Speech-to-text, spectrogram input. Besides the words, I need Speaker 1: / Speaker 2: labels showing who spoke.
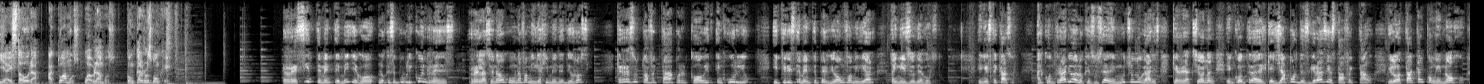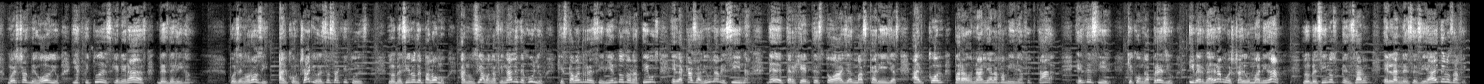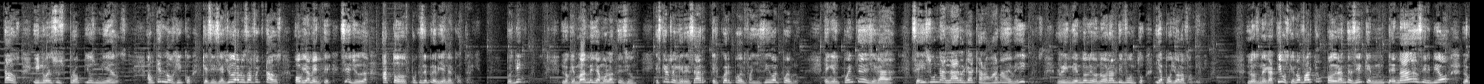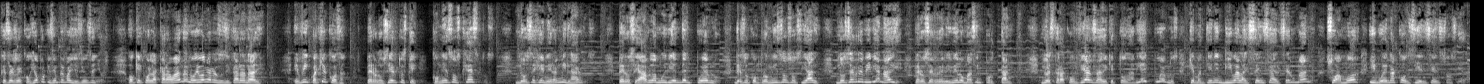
Speaker 1: Y a esta hora, actuamos o hablamos con Carlos Monge.
Speaker 2: Recientemente me llegó lo que se publicó en redes relacionado con una familia Jiménez de Orosi, que resultó afectada por el COVID en julio y tristemente perdió a un familiar a inicios de agosto. En este caso, al contrario de lo que sucede en muchos lugares que reaccionan en contra del que ya por desgracia está afectado y lo atacan con enojo, muestras de odio y actitudes generadas desde el hígado. Pues en Orosi, al contrario de esas actitudes, los vecinos de Palomo anunciaban a finales de julio que estaban recibiendo donativos en la casa de una vecina de detergentes, toallas, mascarillas, alcohol para donarle a la familia afectada. Es decir, que con aprecio y verdadera muestra de humanidad, los vecinos pensaron en las necesidades de los afectados y no en sus propios miedos. Aunque es lógico que si se ayuda a los afectados, obviamente se ayuda a todos porque se previene el contagio. Pues bien, lo que más me llamó la atención es que al regresar el cuerpo del fallecido al pueblo, en el puente de llegada se hizo una larga caravana de vehículos rindiéndole honor al difunto y apoyo a la familia. Los negativos que no faltan podrán decir que de nada sirvió lo que se recogió porque siempre falleció un señor, o que con la caravana no iban a resucitar a nadie. En fin, cualquier cosa. Pero lo cierto es que con esos gestos no se generan milagros, pero se habla muy bien del pueblo, de su compromiso social. No se revive a nadie, pero se revive lo más importante, nuestra confianza de que todavía hay pueblos que mantienen viva la esencia del ser humano, su amor y buena conciencia en sociedad.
